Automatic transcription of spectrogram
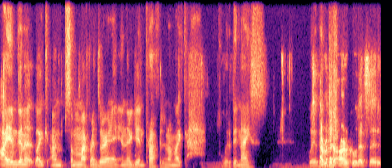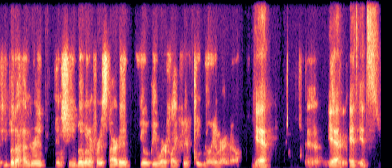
I am gonna like I'm some of my friends are in it and they're getting profit, and I'm like, ah, would have been nice. Would've I been read an article that said if you put a hundred in Shiba when it first started, you'll be worth like 15 million right now. Yeah, Yeah. it's yeah, crazy. it, it's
